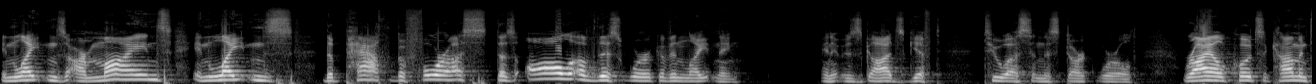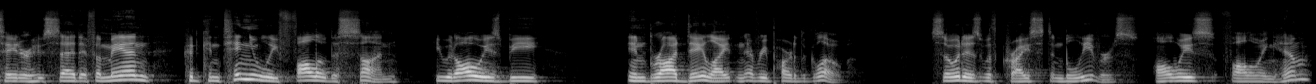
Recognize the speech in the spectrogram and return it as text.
enlightens our minds, enlightens the path before us, does all of this work of enlightening. And it was God's gift to us in this dark world. Ryle quotes a commentator who said, If a man could continually follow the sun, he would always be in broad daylight in every part of the globe. So it is with Christ and believers. Always following him,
